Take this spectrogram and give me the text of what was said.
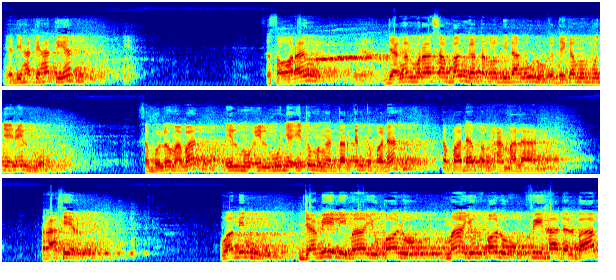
Jadi hati-hati ya. Seseorang Ya, jangan merasa bangga terlebih dahulu ketika mempunyai ilmu. Sebelum apa? Ilmu-ilmunya itu mengantarkan kepada kepada pengamalan. Terakhir, wa min jamili ma yuqalu ma yunqalu fi hadzal bab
